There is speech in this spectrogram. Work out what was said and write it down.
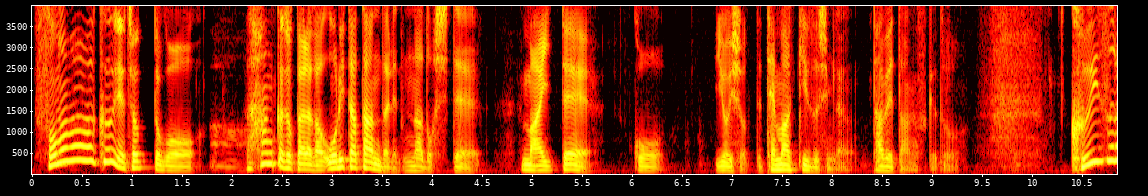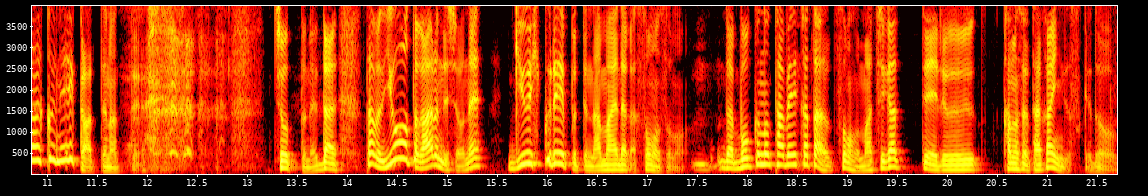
そのまま食うにはちょっとこうなんかちょっとあれが折りたたんだりなどして巻いてこうよいしょって手巻き寿司みたいな。食べたんですけど食いづらくねえかってなって。ちょっとね。だ多分用途があるんでしょうね。牛皮クレープって名前だからそもそも。だ僕の食べ方はそもそも間違ってる可能性が高いんですけど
